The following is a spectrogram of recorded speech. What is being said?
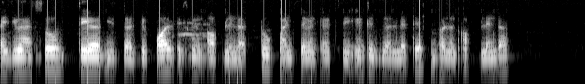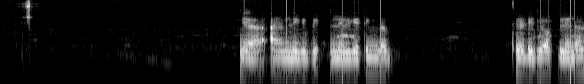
as you have so there is the default screen of blender 2.783 it is the latest version of blender. Yeah, i am navigating the 3d view of blender.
